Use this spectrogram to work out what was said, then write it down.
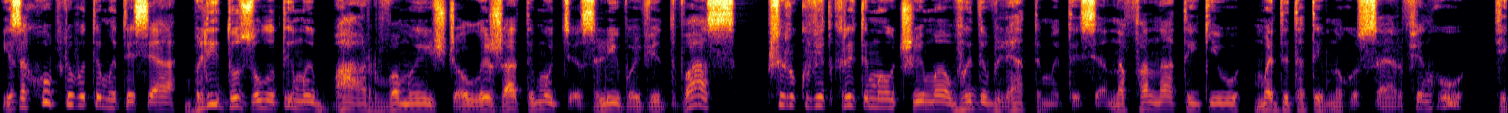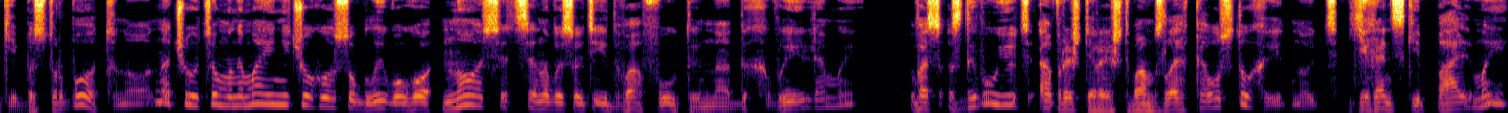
і захоплюватиметеся блідо-золотими барвами, що лежатимуть зліва від вас. Широко відкритими очима видивлятиметеся на фанатиків медитативного серфінгу, які безтурботно, наче у цьому немає нічого особливого, носяться на висоті два фути над хвилями. Вас здивують, а врешті-решт вам злегка устохиднуть гігантські пальми,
